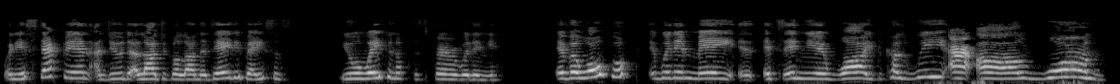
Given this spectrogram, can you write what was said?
When you step in and do the illogical on a daily basis, you awaken up the spirit within you. If it woke up within me, it's in you. Why? Because we are all one.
